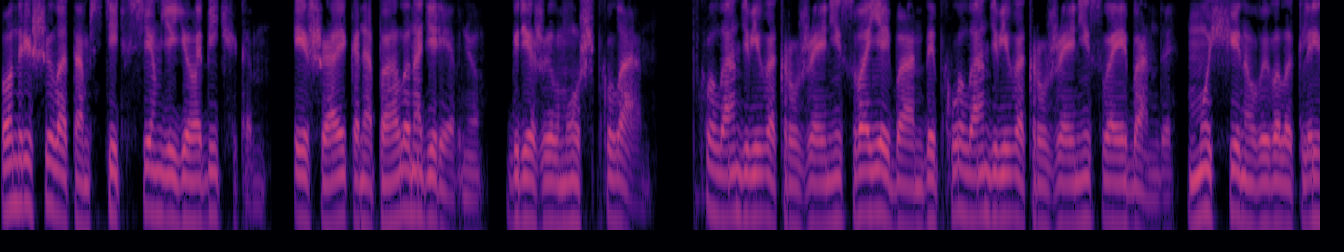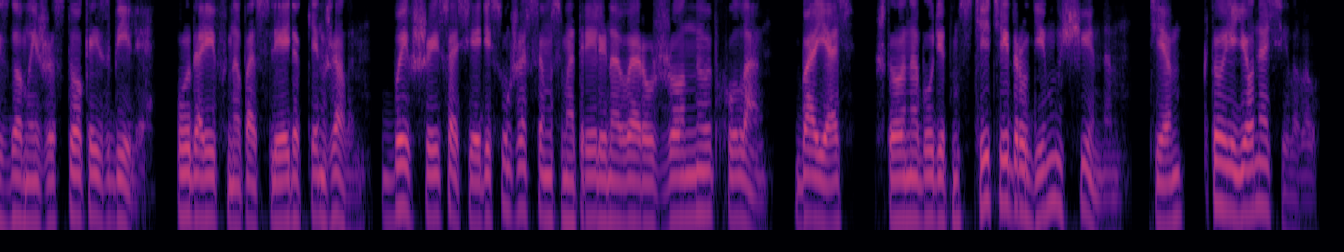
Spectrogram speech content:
Он решил отомстить всем ее обидчикам, и шайка напала на деревню, где жил муж Пхулан. Пхуландеви в окружении своей банды Пхуландеви в окружении своей банды. Мужчину выволокли из дома и жестоко избили, ударив напоследок кинжалом. Бывшие соседи с ужасом смотрели на вооруженную Пхулан, боясь, что она будет мстить и другим мужчинам, тем, кто ее насиловал.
